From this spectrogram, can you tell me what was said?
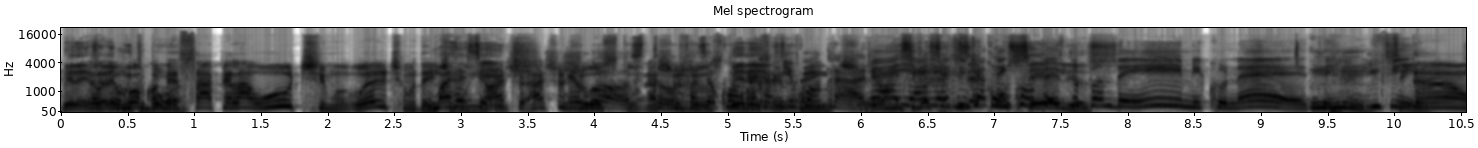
Beleza, eu, é eu muito vou começar pela último, o último date Mais recente. Eu acho, acho eu justo, gosto, acho fazer justo. o caminho contrário. É, se você a quiser já conselhos. tem contexto pandêmico, né? Tem, uhum, enfim. Então,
